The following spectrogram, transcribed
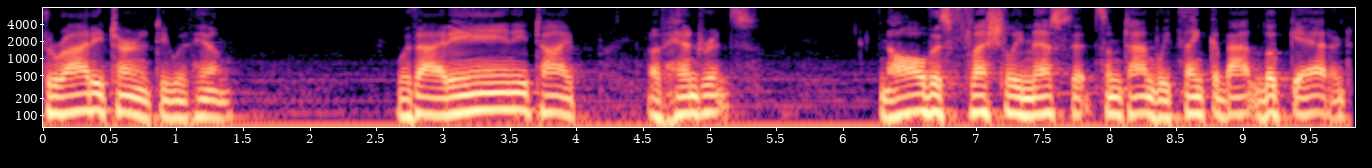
throughout eternity with Him without any type of hindrance and all this fleshly mess that sometimes we think about, look at, and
